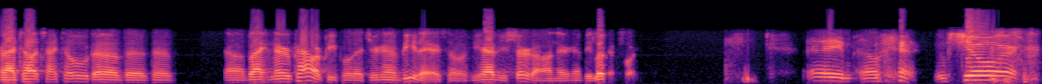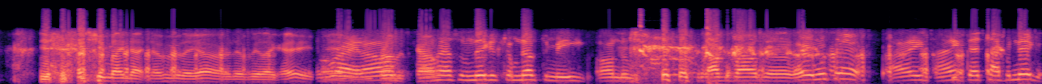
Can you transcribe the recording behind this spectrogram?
And I touch, I told uh, the the uh, Black Nerd Power people that you're going to be there. So if you have your shirt on, they're going to be looking for you. Hey, okay, sure. yeah, you might not know who they are. They'll be like, "Hey, man, right, I'll, I'll have some niggas coming up to me on the talk about uh, hey, what's up? I ain't I ain't that type of nigga.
